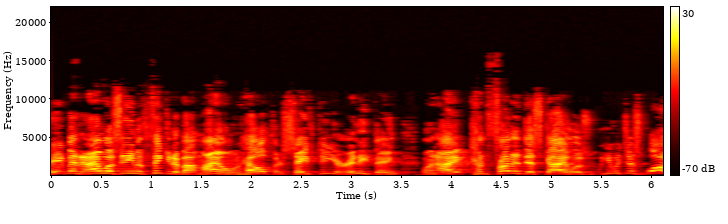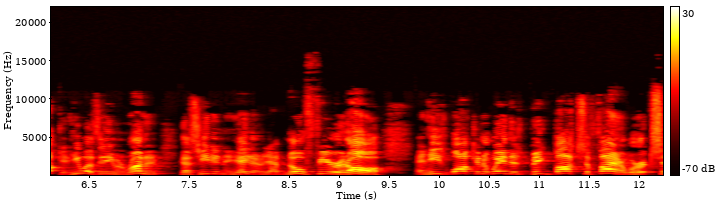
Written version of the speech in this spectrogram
Amen. And I wasn't even thinking about my own health or safety or anything when I confronted this guy who was, he was just walking. He wasn't even running because he didn't, he didn't have no fear at all. And he's walking away this big box of fireworks.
